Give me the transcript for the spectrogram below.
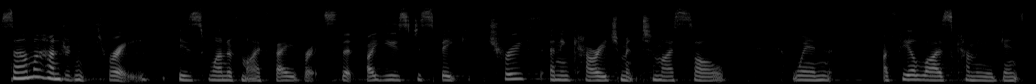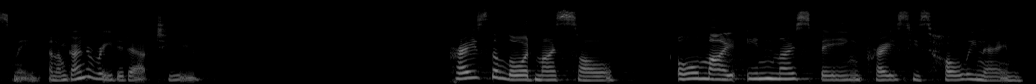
Psalm 103 is one of my favourites that I use to speak truth and encouragement to my soul when I feel lies coming against me. And I'm going to read it out to you. Praise the Lord, my soul. All my inmost being, praise his holy name.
